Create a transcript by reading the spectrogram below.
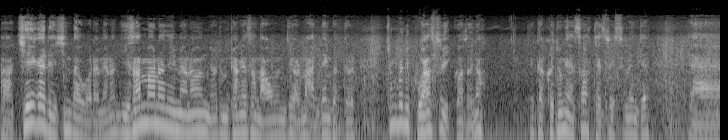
아, 기회가 되신다고 그러면은 2, 3만 원이면은 요즘 병에서 나오는 지 얼마 안 된 것들 충분히 구할 수 있거든요. 그러니까 그 중에서 될 수 있으면 이제 에,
